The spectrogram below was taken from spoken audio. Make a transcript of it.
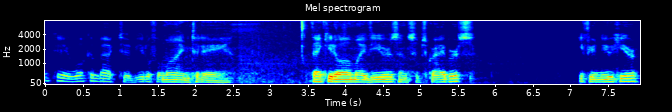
Okay, welcome back to Beautiful Mind today. Thank you to all my viewers and subscribers. If you're new here,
